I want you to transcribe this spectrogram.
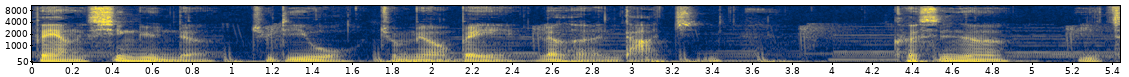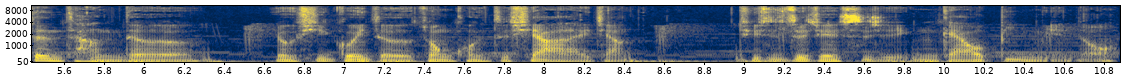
非常幸运的，GD 我就没有被任何人打击。可是呢，以正常的游戏规则状况之下来讲，其实这件事情应该要避免的哦。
